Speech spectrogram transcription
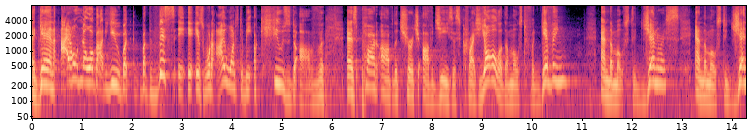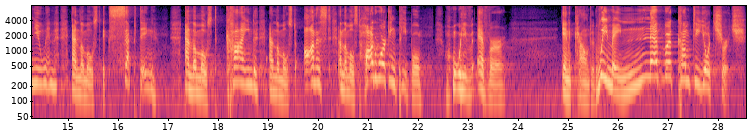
Again, I don't know about you, but, but this is what I want to be accused of as part of the church of Jesus Christ. Y'all are the most forgiving and the most generous and the most genuine and the most accepting and the most kind and the most honest and the most hardworking people we've ever encountered. We may never come to your church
